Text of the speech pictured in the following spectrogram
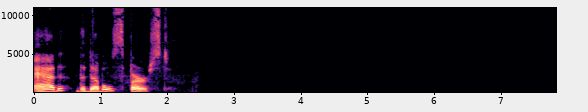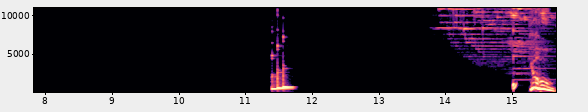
Add the doubles first. Yoo-hoo.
